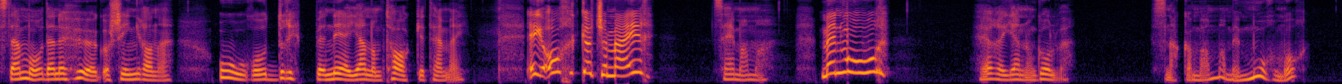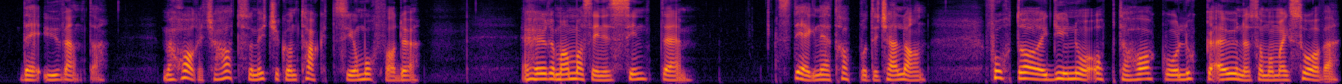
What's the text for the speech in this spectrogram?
Stemma, den er høg og skingrende. Orda drypper ned gjennom taket til meg. Jeg orker ikke mer, sier mamma. Men mor! hører jeg gjennom gulvet. Snakker mamma med mormor? Det er uventa. Vi har ikke hatt så mye kontakt siden morfar død. Jeg hører mamma sine sinte steg ned trappa til kjelleren. Fort drar jeg dyna opp til haka og lukker øynene som om jeg sover.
